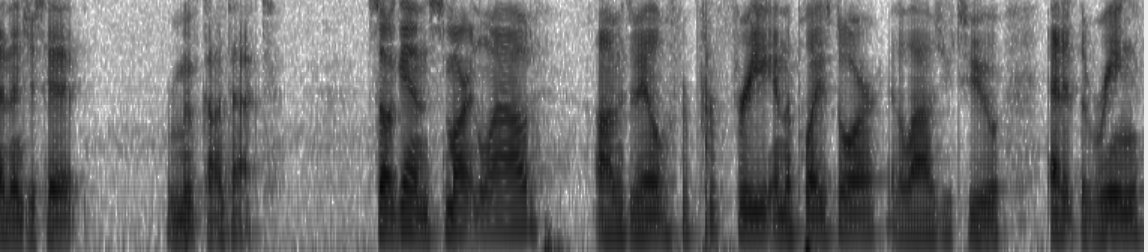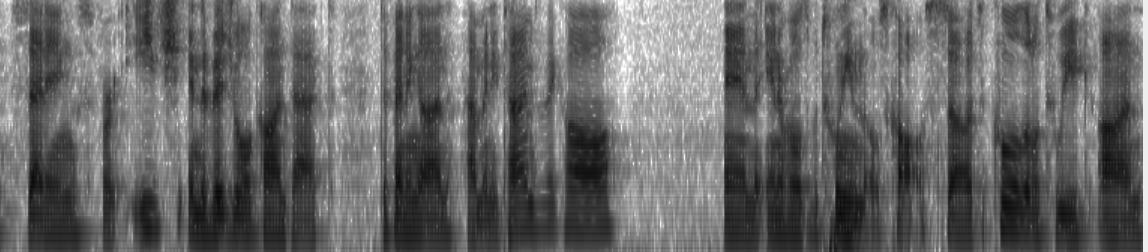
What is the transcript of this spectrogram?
and then just hit remove contact. So again, smart and loud. Um, it's available for free in the Play Store. It allows you to edit the ring settings for each individual contact depending on how many times they call and the intervals between those calls. So it's a cool little tweak on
